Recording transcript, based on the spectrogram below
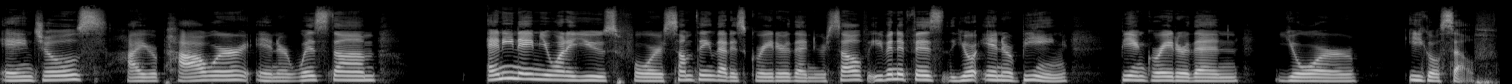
angels, higher power, inner wisdom, any name you want to use for something that is greater than yourself, even if it's your inner being being greater than your ego self.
